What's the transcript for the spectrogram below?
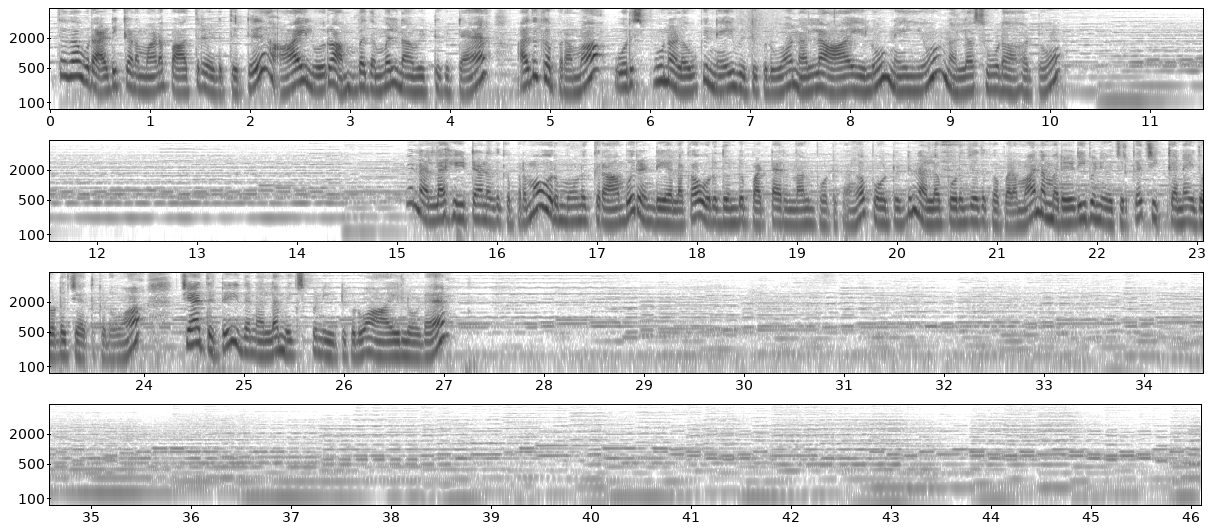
அடுத்ததாக ஒரு அடிக்கணமான பாத்திரம் எடுத்துட்டு ஆயில் ஒரு ஐம்பது எம்எல் நான் விட்டுக்கிட்டேன். அதுக்கப்புறமா ஒரு ஸ்பூன் அளவுக்கு நெய் விட்டுக்கிடுவோம். நல்லா ஆயிலும் நெய்யும் நல்லா சூடாகட்டும். நல்லா ஹீட் ஆனதுக்கப்புறமா ஒரு மூணு கிராம்பு ரெண்டு ஏலக்காய் ஒரு துண்டு பட்டை இருந்தாலும் போட்டுக்கோங்க. போட்டுட்டு நல்லா பொரிஞ்சதுக்கப்புறமா நம்ம ரெடி பண்ணி வச்சுருக்க சிக்கனை இதோட சேர்த்துக்கிடுவோம். சேர்த்துட்டு இதை நல்லா மிக்ஸ் பண்ணி விட்டுக்கிடுவோம் ஆயிலோட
